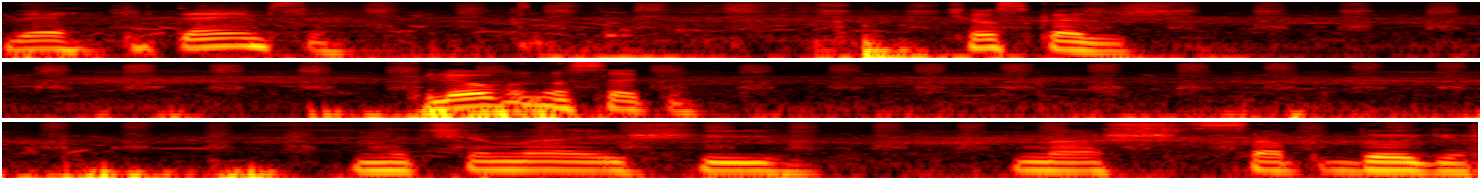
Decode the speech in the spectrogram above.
Да, катаемся. Что скажешь? Клево на сапе? Начинающий наш сап-догер.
